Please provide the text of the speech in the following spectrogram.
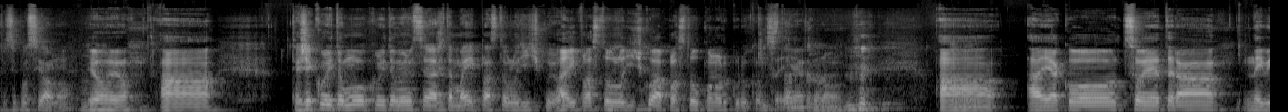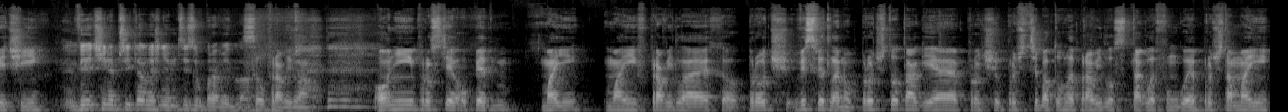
to si posílal, no. Jo, jo. A, Takže kvůli tomu, kvůli tomu scénáři tam mají i plastovou lodičku, jo? a i plastovou lodičku a plastovou ponorku dokonce. Jako, no. A, a jako, co je teda největší, Větší nepřítel než Němci jsou pravidla. jsou pravidla. Oni prostě opět mají mají v pravidlech, proč vysvětleno, proč to tak je, proč, proč třeba tohle pravidlo takhle funguje, proč tam mají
